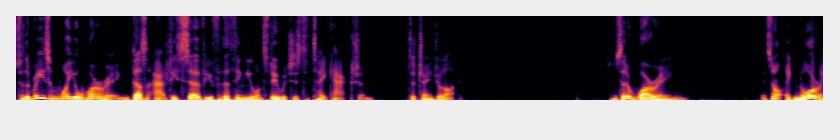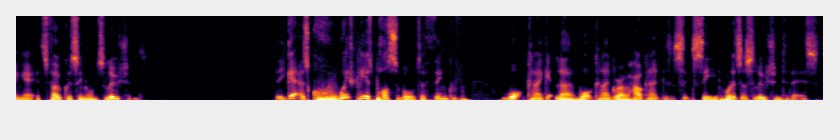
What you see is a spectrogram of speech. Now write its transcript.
So the reason why you're worrying doesn't actually serve you for the thing you want to do, which is to take action, to change your life. So instead of worrying, it's not ignoring it, it's focusing on solutions. That you get as quickly as possible to think of what can I get learn, what can I grow, how can I succeed, what is the solution to this?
